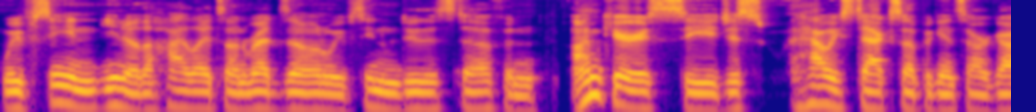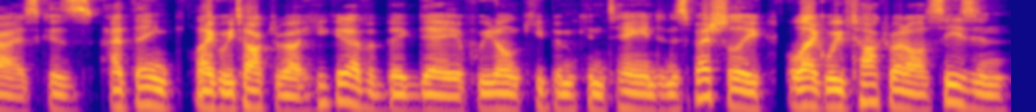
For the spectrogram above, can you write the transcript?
We've seen, you know, the highlights on Red Zone. We've seen him do this stuff, and I'm curious to see just how he stacks up against our guys because I think, like we talked about, he could have a big day if we don't keep him contained, and especially like we've talked about all season.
